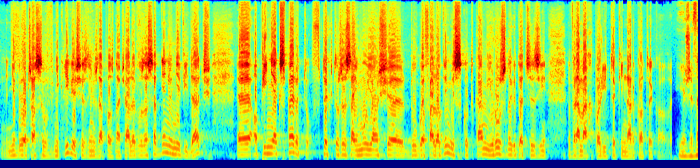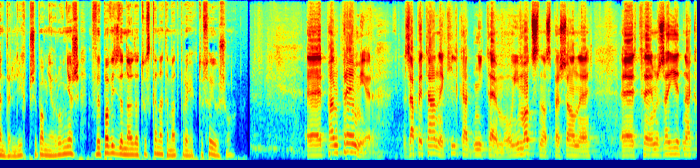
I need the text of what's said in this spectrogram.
nie było czasu wnikliwie się z nim zapoznać, ale w uzasadnieniu nie widać e, opinii ekspertów, tych, którzy zajmują się długofalowymi skutkami różnych decyzji w ramach polityki narkotykowej. Jerzy Wenderlich przypomniał również wypowiedź Donalda Tuska na temat projektu sojuszu. E, Pan premier, zapytany kilka dni temu i mocno speszony e, tym, że jednak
